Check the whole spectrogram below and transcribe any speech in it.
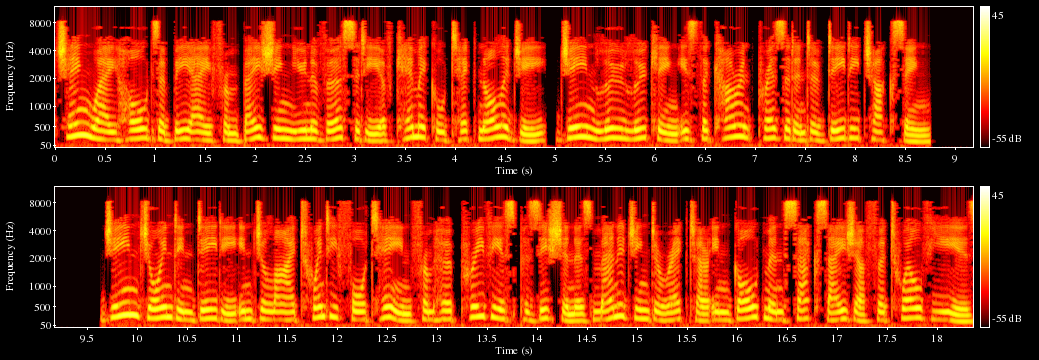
Cheng Wei holds a BA from Beijing University of Chemical Technology. Jean Liu Luqing is the current president of Didi Chuxing. Jean joined in Didi in July 2014 from her previous position as managing director in Goldman Sachs Asia for 12 years.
